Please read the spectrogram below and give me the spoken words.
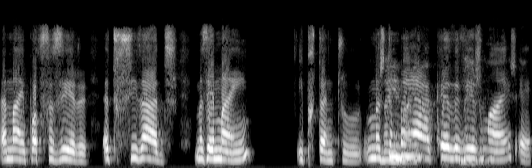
a mãe pode fazer atrocidades, mas é mãe, e portanto, mas mãe também é há cada mãe vez é mais, é,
